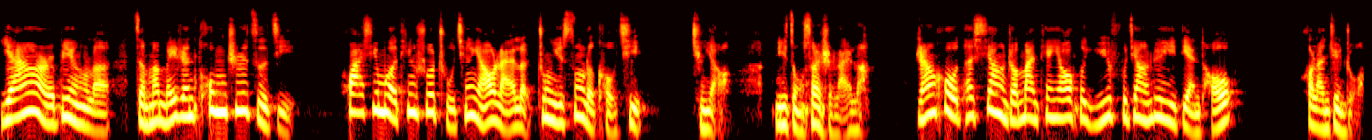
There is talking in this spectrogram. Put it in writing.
妍儿病了，怎么没人通知自己？”花希墨听说楚清瑶来了，终于松了口气。清瑶，你总算是来了。然后他向着漫天妖和于副将略一点头。贺兰郡主，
